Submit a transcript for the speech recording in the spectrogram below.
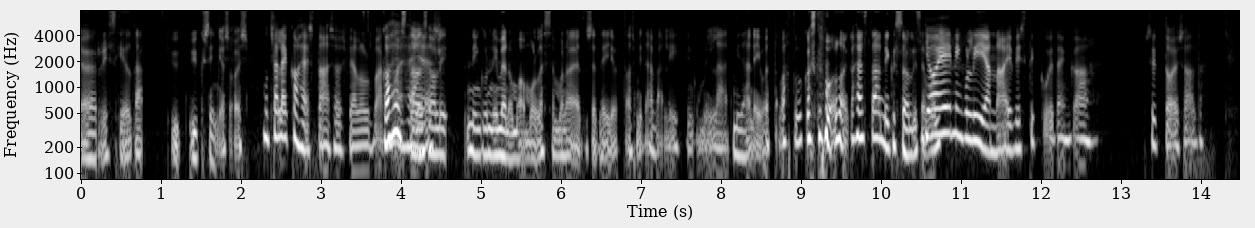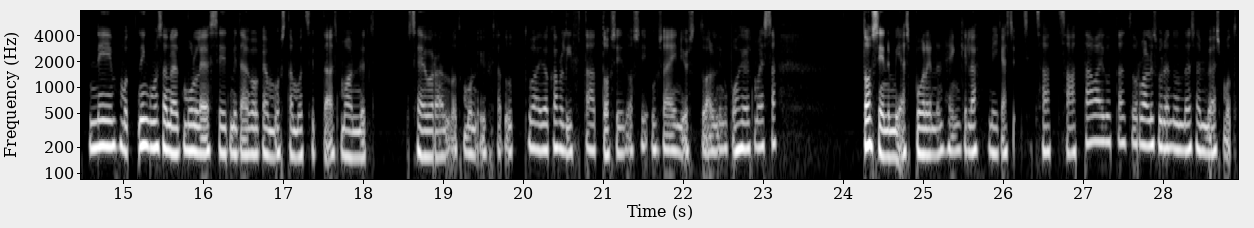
ö, riskiltä y- yksin, jos olisi. Mutta tälle kahdestaan se olisi vielä ollut varmaan Kahdestaan se oli niin kuin nimenomaan mulle semmoinen ajatus, että ei ole taas mitään väliä niin kuin millään, että mitään ei voi tapahtua, koska me ollaan kahdestaan. Niin kuin se oli semmoinen. Joo, ei niin kuin liian naivisti kuitenkaan sitten toisaalta. Niin, mutta niin kuin mä sanoin, että mulla ei ole siitä mitään kokemusta, mutta sitten taas mä oon nyt seurannut mun yhtä tuttua, joka liftaa tosi tosi usein just tuolla niin Pohjoismaissa. Tosin miespuolinen henkilö, mikä sit saat, saattaa vaikuttaa turvallisuuden tunteeseen myös, mutta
